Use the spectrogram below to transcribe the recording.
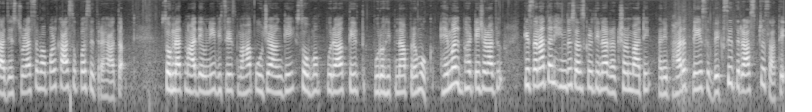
રાજેશ ચુડાસમા પણ ખાસ ઉપસ્થિત રહ્યા હતા. સોમનાથ મહાદેવની વિશેષ મહાપૂજા અંગે સોમપુરા તીર્થ પુરોહિતના પ્રમુખ હેમલ ભટ્ટે જણાવ્યું કે સનાતન હિન્દુ સંસ્કૃતિના રક્ષણ માટે અને ભારત દેશ વિકસિત રાષ્ટ્ર સાથે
